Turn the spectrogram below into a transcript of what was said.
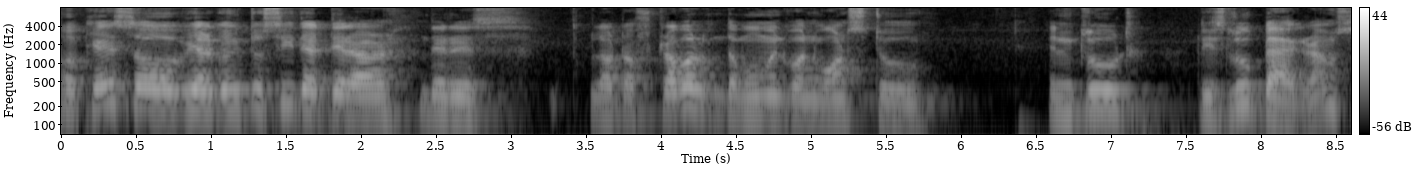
Okay, so we are going to see that there are there is a lot of trouble the moment one wants to include these loop diagrams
